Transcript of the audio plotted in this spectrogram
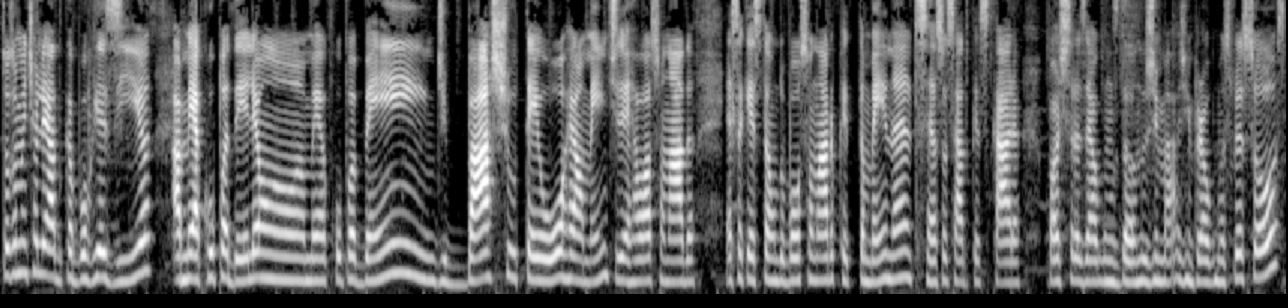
totalmente aliado com a burguesia. A meia-culpa dele é uma meia-culpa bem de baixo teor, realmente, relacionada a essa questão do Bolsonaro, porque também, né, ser associado com esse cara pode trazer alguns danos de imagem para algumas pessoas.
